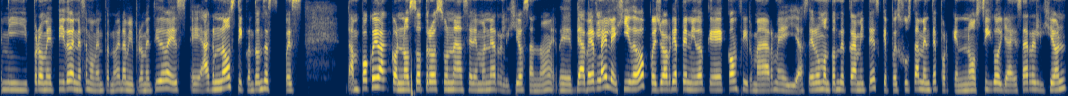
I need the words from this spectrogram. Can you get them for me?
mi prometido en ese momento, ¿no? Era mi prometido, es eh, agnóstico. Entonces, pues tampoco iba con nosotros una ceremonia religiosa, ¿no? De, haberla elegido, pues yo habría tenido que confirmarme y hacer un montón de trámites que pues justamente porque no sigo ya esa religión,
